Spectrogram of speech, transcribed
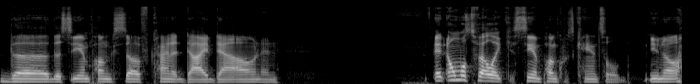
the the CM Punk stuff kind of died down and it almost felt like CM Punk was canceled. You know,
